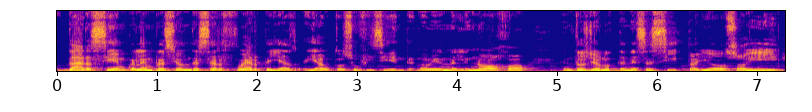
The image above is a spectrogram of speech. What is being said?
dar siempre la impresión de ser fuerte y, autosuficiente. ¿no? Viene el enojo, entonces yo no te necesito, yo soy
